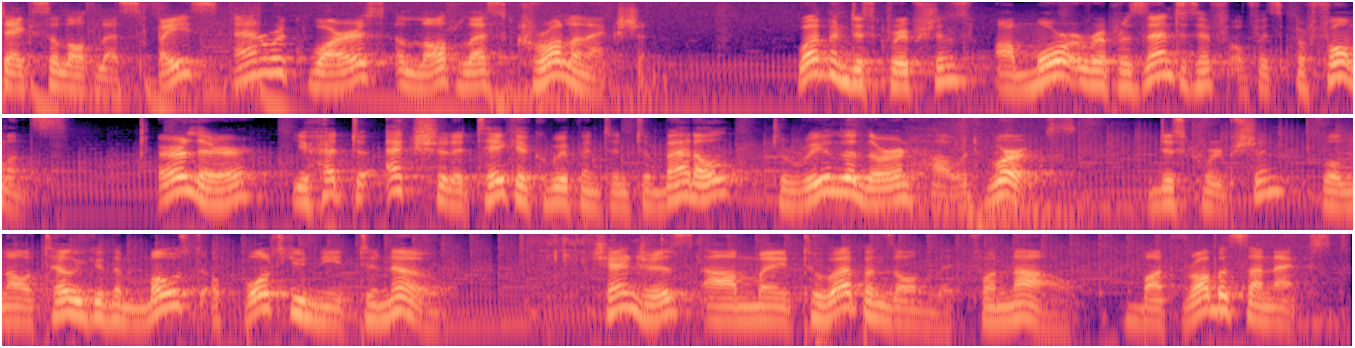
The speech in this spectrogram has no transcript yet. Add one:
takes a lot less space and requires a lot less scrolling action. Weapon descriptions are more representative of its performance. Earlier, you had to actually take equipment into battle to really learn how it works. Description will now tell you the most of what you need to know. Changes are made to weapons only, for now, but robots are next.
